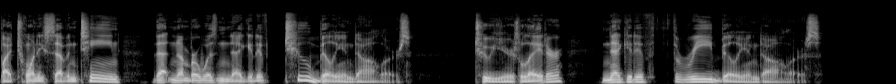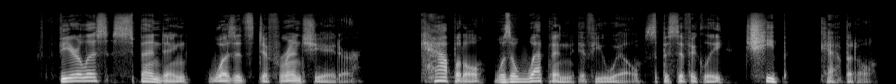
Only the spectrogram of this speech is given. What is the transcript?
By 2017, that number was negative $2 billion. Two years later, negative $3 billion. Fearless spending was its differentiator. Capital was a weapon, if you will, specifically cheap capital.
